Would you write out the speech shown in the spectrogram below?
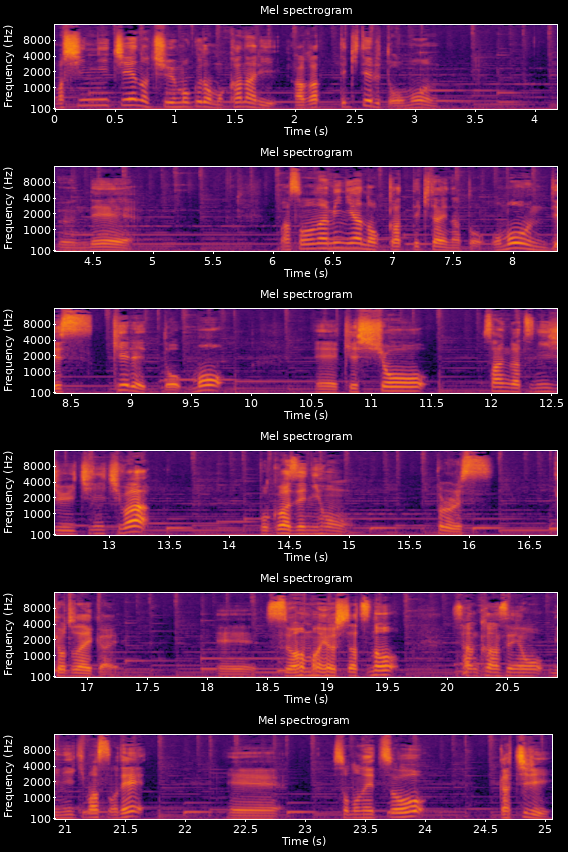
まあ、新日への注目度もかなり上がってきてると思うんで、まあ、その波には乗っかっていきたいなと思うんですけれども、えー、決勝3月21日は僕は全日本プロレス京都大会、えー、スワンマン吉達の三冠戦を見に行きますので、えー、その熱をがっちり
